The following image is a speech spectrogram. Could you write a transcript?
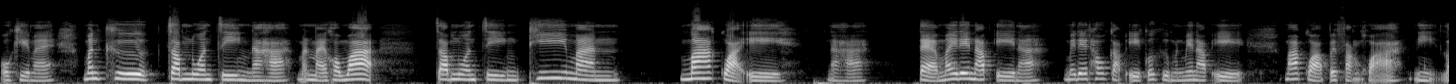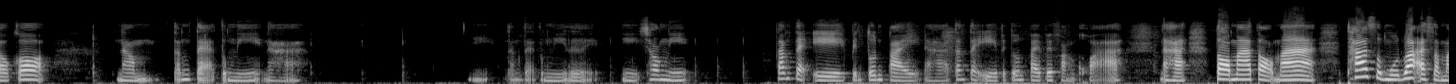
โอเคไหม มันคือจำนวนจริงนะคะ มันหมายความว่าจำนวนจริงที่มันมากกว่า a นะคะ แต่ไม่ได้นับ a นะ ไม่ได้เท่ากับ a ก็คือมันไม่นับ a มากกว่าไปฝั่งขวา นี่เราก็นำตั้งแต่ตรงนี้นะคะ นี่ตั้งแต่ตรงนี้เลย นี่ช่องนี้ ตั้งแต่ A เป็นต้นไปนะคะ ตั้งแต่ A เป็นต้นไปไปฝั่งขวานะคะ ต่อมาต่อมา ถ้าสมมุติว่าอสม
